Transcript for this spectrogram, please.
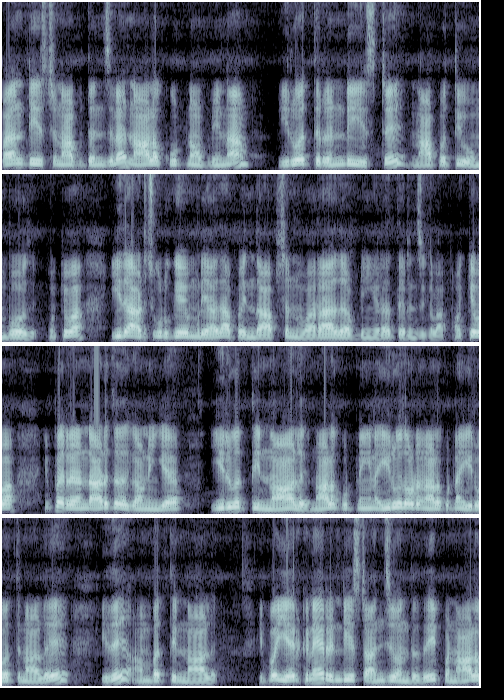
பதினெட்டு இஸ்ட்டு நாற்பத்தஞ்சில் நாலை கூட்டினோம் அப்படின்னா இருபத்தி ரெண்டு இஸ்ட்டு நாற்பத்தி ஒம்பது. ஓகேவா? இதை அடிச்சு கொடுக்கவே முடியாது. அப்போ இந்த ஆப்ஷன் வராது அப்படிங்கிறத தெரிஞ்சுக்கலாம். ஓகேவா? இப்போ ரெண்டு அடுத்தது கவனிங்க. இருபத்தி நாலு. நாளை கூட்டினீங்கன்னா இருபதோட நாலு கூட்டினா இருபத்தி நாலு. இது ஐம்பத்தி நாலு. இப்போ ஏற்கனவே ரெண்டு இஸ்ட்டு அஞ்சு வந்தது. இப்போ நாளை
